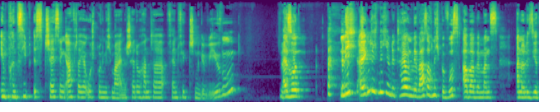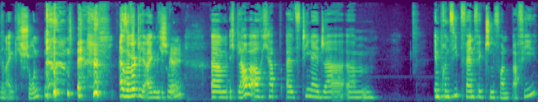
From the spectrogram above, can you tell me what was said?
Im Prinzip ist Chasing After ja ursprünglich mal eine Shadowhunter Fanfiction gewesen. Also nicht, eigentlich nicht im Detail und mir war es auch nicht bewusst, aber wenn man es analysiert dann eigentlich schon. also wirklich eigentlich schon. Ähm, ich glaube auch, ich habe als Teenager ähm, im Prinzip Fanfiction von Buffy,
